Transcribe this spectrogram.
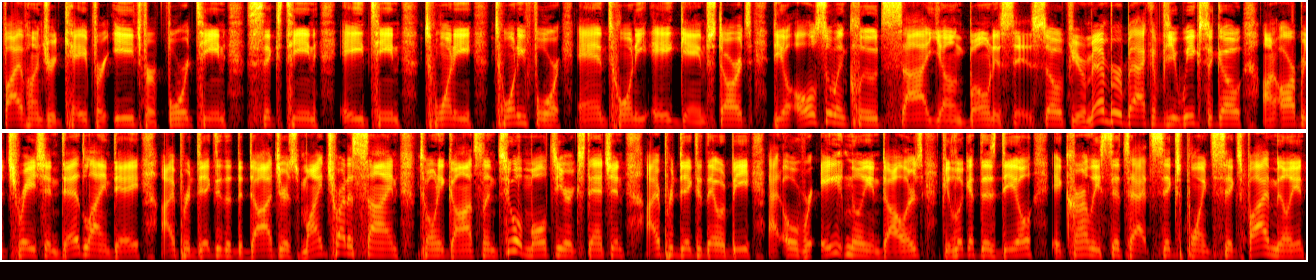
500k for each for 14, 16, 18, 20, 24, and 28 game starts. Deal also includes Cy Young bonuses. So if you remember back a few weeks ago on arbitration deadline day, I predicted that the Dodgers might try to sign Tony Gonsolin to a multi-year extension. I predicted they would be at over $8 million. If you look at this deal, it currently sits at 6.65 million.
